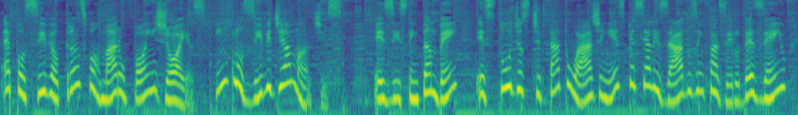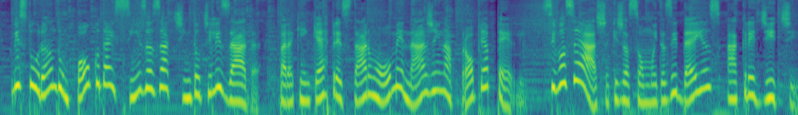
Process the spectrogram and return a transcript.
é possível transformar o pó em joias, inclusive diamantes. Existem também estúdios de tatuagem especializados em fazer o desenho, misturando um pouco das cinzas à tinta utilizada, para quem quer prestar uma homenagem na própria pele. Se você acha que já são muitas ideias, acredite!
